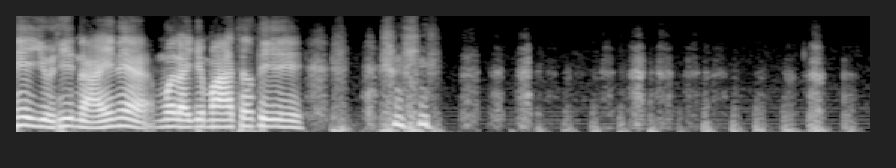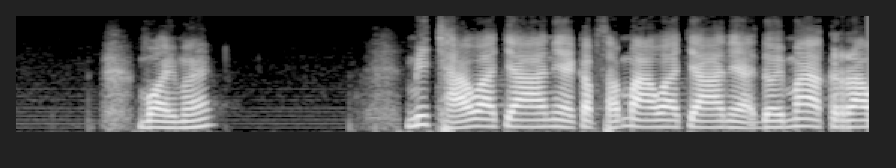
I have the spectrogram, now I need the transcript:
นี่อยู่ที่ไหนเนี่ย เมื่อไรจะมาสักทีบ่อยไหมมิจฉาวาจาเนี่ยกับสัมมาวาจาเนี่ย โดยมากเรา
